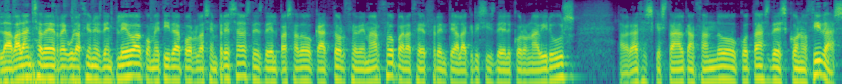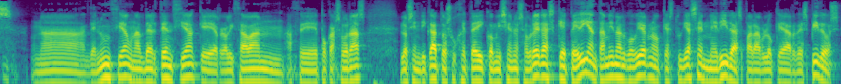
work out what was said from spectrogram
la avalancha de regulaciones de empleo acometida por las empresas desde el pasado 14 de marzo para hacer frente a la crisis del coronavirus, la verdad es que está alcanzando cotas desconocidas. Una denuncia, una advertencia que realizaban hace pocas horas los sindicatos UGT y comisiones obreras que pedían también al Gobierno que estudiase medidas para bloquear despidos.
